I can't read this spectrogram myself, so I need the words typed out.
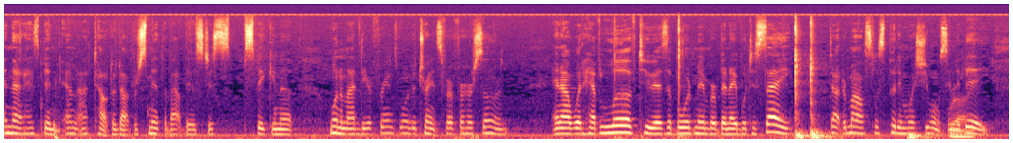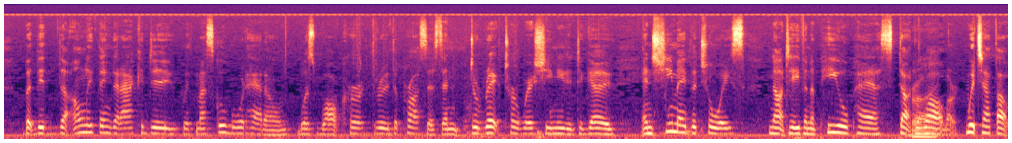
And that has been, and I talked to Dr. Smith about this, just speaking up. One of my dear friends wanted to transfer for her son. And I would have loved to, as a board member, been able to say, Dr. Moss, let's put him where she wants him to be. But the, the only thing that I could do with my school board hat on was walk her through the process and direct her where she needed to go. And she made the choice not to even appeal past Dr. Right. Waller, which I thought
